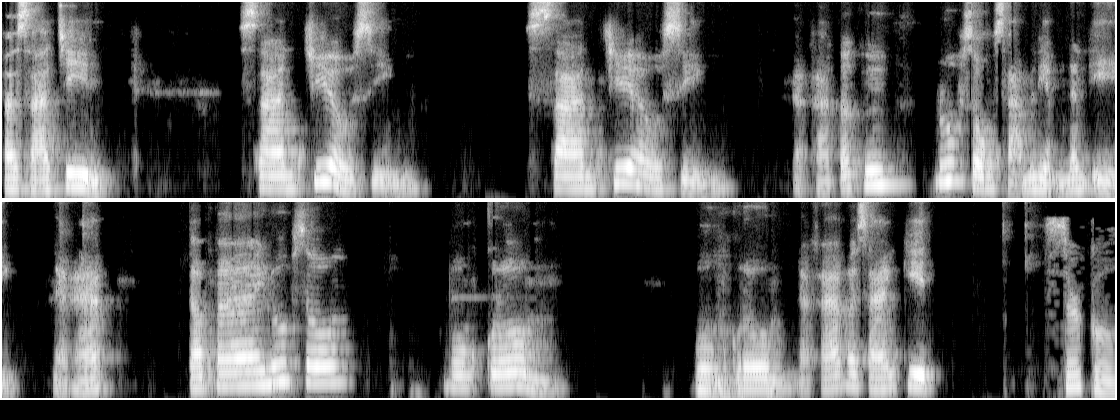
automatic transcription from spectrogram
ภาษาจีนซานเจียวสิงซานเจียวสิงนะคะ ก็คือรูปทรงสามเหลี่ยมนั่นเองนะคะ ต่อไปรูปทรงวงกลม วงกลมนะคะ ภาษาอังกฤษ circle,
